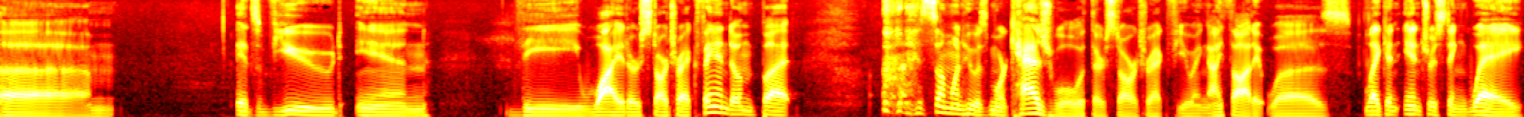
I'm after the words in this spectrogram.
um it's viewed in the wider Star Trek fandom, but as someone who is more casual with their Star Trek viewing, I thought it was like an interesting way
